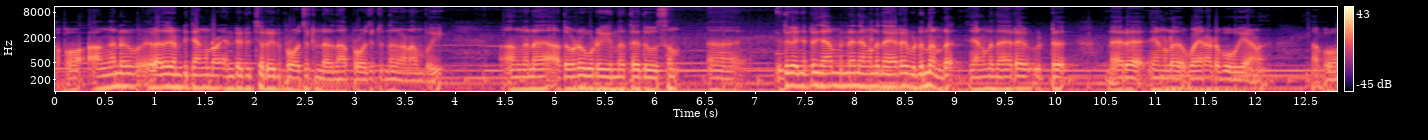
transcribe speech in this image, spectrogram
അപ്പോൾ അങ്ങനെ അത് കണ്ടിട്ട് ഞങ്ങൾ എന്റെ ഒരു ചെറിയൊരു പ്രോജക്റ്റ് ഉണ്ടായിരുന്നു. ആ പ്രോജക്റ്റ് നിന്ന് കാണാൻ പോയി. അങ്ങനെ അതോടുകൂടി ഇന്നത്തെ ദിവസം ഇത് കഴിഞ്ഞിട്ട് ഞാൻ പിന്നെ ഞങ്ങൾ നേരെ വിടുന്നുണ്ട്. ഞങ്ങൾ നേരെ വിട്ട് നേരെ ഞങ്ങൾ വയനാട് പോവുകയാണ്. അപ്പോൾ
